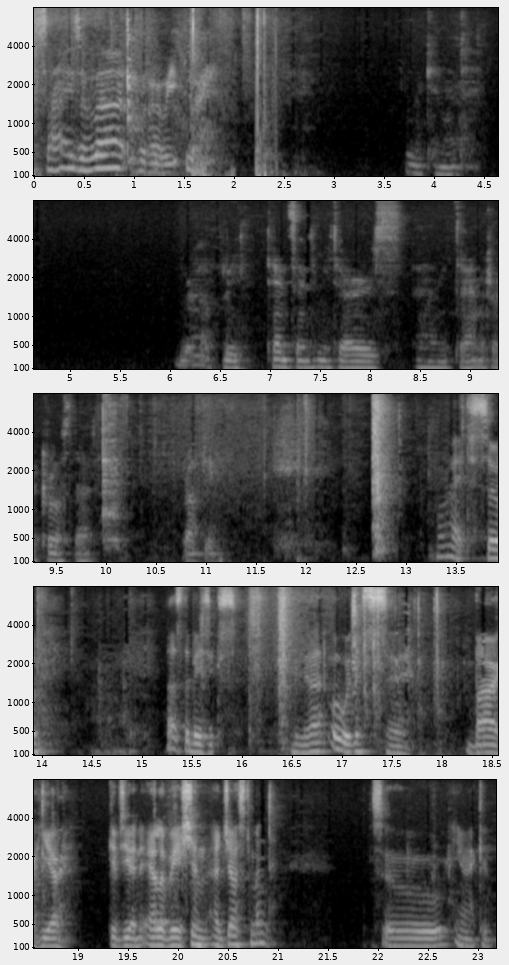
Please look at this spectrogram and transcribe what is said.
size of that, what are we looking at? Roughly 10 centimeters um, diameter across that, roughly. Alright, so that's the basics. Oh, this uh, bar here gives you an elevation adjustment. So, you know, I could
